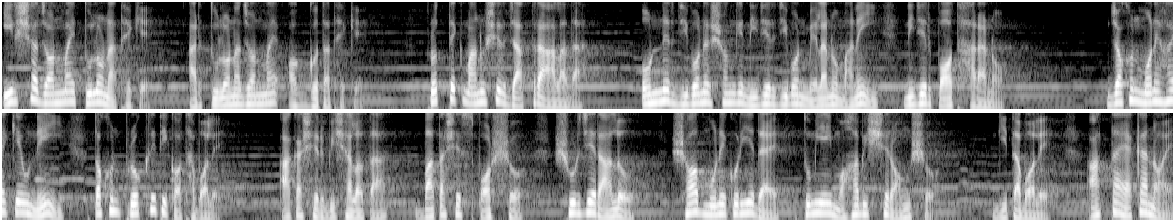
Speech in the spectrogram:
ঈর্ষা জন্মায় তুলনা থেকে, আর তুলনা জন্মায় অজ্ঞতা থেকে। প্রত্যেক মানুষের যাত্রা আলাদা। অন্যের জীবনের সঙ্গে নিজের জীবন মেলানো মানেই নিজের পথ হারানো। যখন মনে হয় কেউ নেই, তখন প্রকৃতি কথা বলে। আকাশের বিশালতা, বাতাসের স্পর্শ, সূর্যের আলো, সব মনে করিয়ে দেয়, তুমি এই মহাবিশ্বের অংশ। গীতা বলে, আত্মা একা নয়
